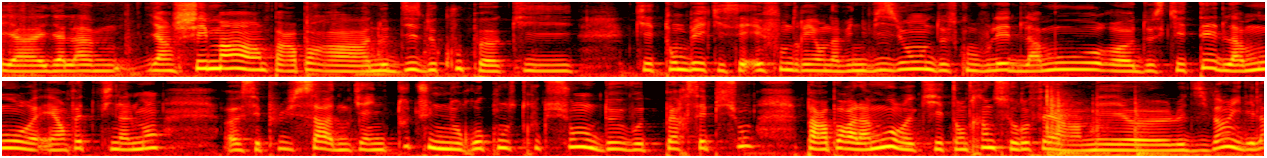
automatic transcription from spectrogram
il y a, il y a y un schéma hein, par rapport à notre 10 de coupe euh, qui, qui est tombé, qui s'est effondré. On avait une vision de ce qu'on voulait de l'amour, euh, de ce qui était de l'amour. Et en fait, finalement, euh, c'est plus ça. Donc il y a une, toute une reconstruction de votre perception par rapport à l'amour qui est en train de se refaire. Mais euh, le divin, il est là.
